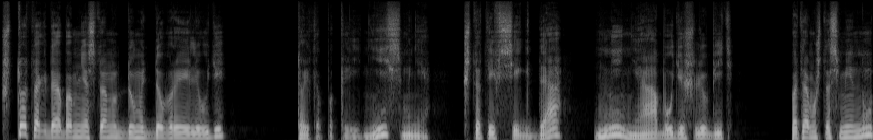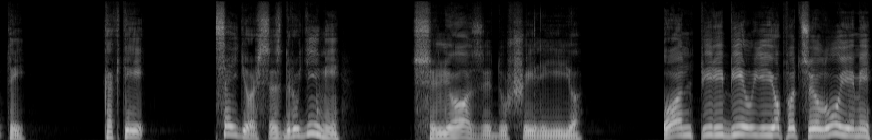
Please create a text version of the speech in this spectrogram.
Что тогда обо мне станут думать добрые люди? Только поклянись мне, что ты всегда меня будешь любить, потому что с минуты, как ты сойдешься с другими, слезы душили ее. Он перебил ее поцелуями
